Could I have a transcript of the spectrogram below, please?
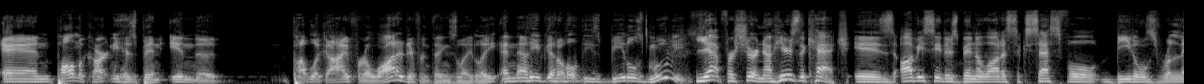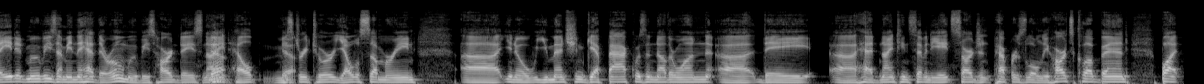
and Paul McCartney has been in the public eye for a lot of different things lately, and now you've got all these Beatles movies. Yeah, for sure. Now here's the catch: is obviously there's been a lot of successful Beatles related movies. I mean, they had their own movies: Hard Day's Night, Yeah. Help, Mystery Tour, Yellow Submarine. Uh, you know, you mentioned Get Back was another one. Uh, they uh, had 1978 Sergeant Pepper's Lonely Hearts Club Band, but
